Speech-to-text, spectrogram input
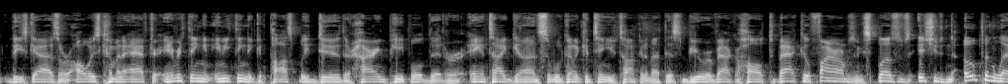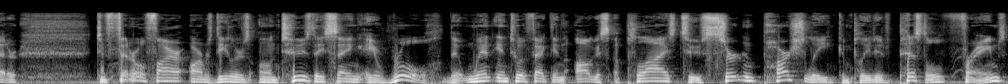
These guys are always coming after everything and anything they can possibly do. They're hiring people that are anti gun. So we're going to continue talking about this. Bureau of Alcohol, Tobacco, Firearms, and Explosives issued an open letter to federal firearms dealers on Tuesday saying a rule that went into effect in August applies to certain partially completed pistol frames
